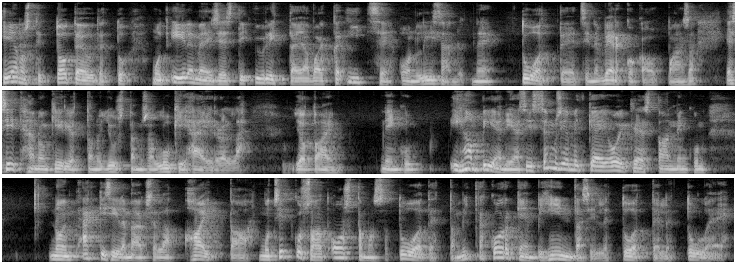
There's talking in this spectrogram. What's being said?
hienosti toteutettu, mutta ilmeisesti yrittäjä vaikka itse on lisännyt ne tuotteet sinne verkkokauppaansa, ja sitten hän on kirjoittanut just tämmöisen lukihäiröllä jotain niin kuin, ihan pieniä, siis semmoisia, mitkä ei oikeastaan niin kuin, noin äkkisilmäyksellä haittaa, mutta sitten kun sä oot ostamassa tuotetta, mitä korkeampi hinta sille tuotteelle tulee,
